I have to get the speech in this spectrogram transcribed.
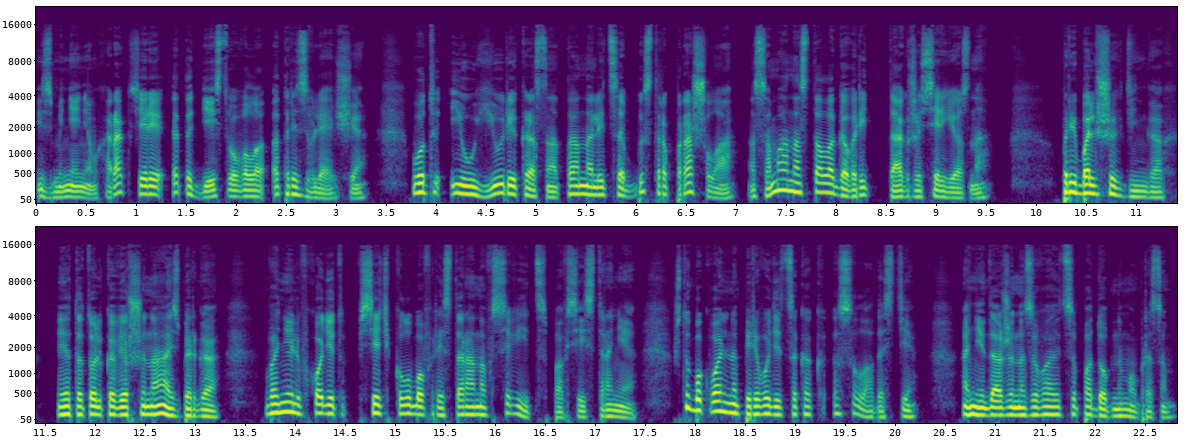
изменениям в характере, это действовало отрезвляюще. Вот и у Юри краснота на лице быстро прошла, а сама она стала говорить так же серьезно. «При больших деньгах. И это только вершина айсберга. Ваниль входит в сеть клубов-ресторанов «Свиц» по всей стране, что буквально переводится как «сладости». Они даже называются подобным образом.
